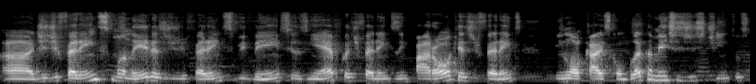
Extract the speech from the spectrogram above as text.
ah, de diferentes maneiras, de diferentes vivências, em épocas diferentes, em paróquias diferentes, em locais completamente distintos,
